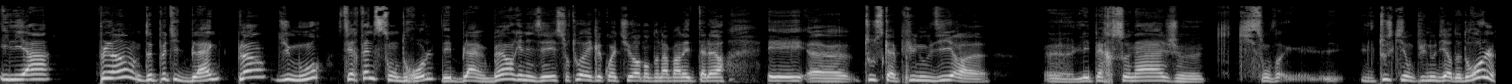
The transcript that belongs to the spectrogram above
il y a plein de petites blagues, plein d'humour. Certaines sont drôles, des blagues bien organisées, surtout avec le quatuor dont on a parlé tout à l'heure, et euh, tout ce qu'a pu nous dire euh, euh, les personnages qui sont tout ce qu'ils ont pu nous dire de drôle.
